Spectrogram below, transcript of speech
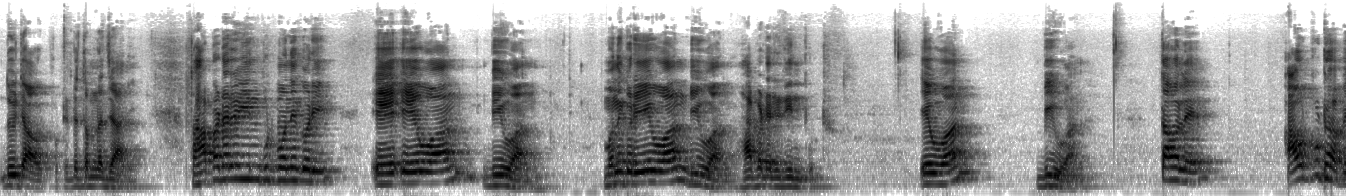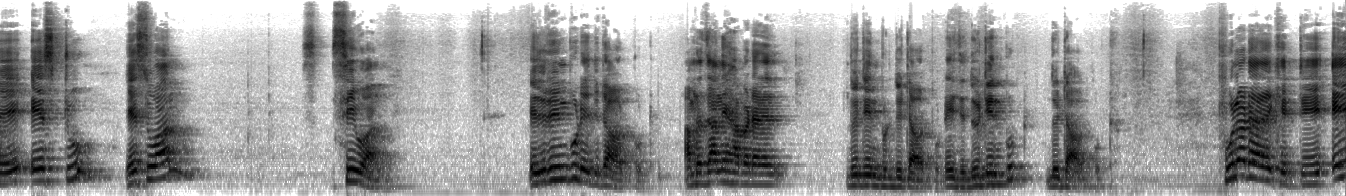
দুইটা আউটপুট এটা তোমরা জানি। তো হাফ অ্যাডারের ইনপুট মনে করি A A one B one মনে করি A one B one half অ্যাডারের input A one B one তাহলে আউটপুট হবে S two S one C one এই দুটো ইনপুট এই দুটো আউটপুট আমরা জানি হাফাডারের দুইটি ইনপুট দুইটা আউটপুট এই যে দুইটি ইনপুট দুইটা আউটপুট ফুল অ্যাডারের ক্ষেত্রে এই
